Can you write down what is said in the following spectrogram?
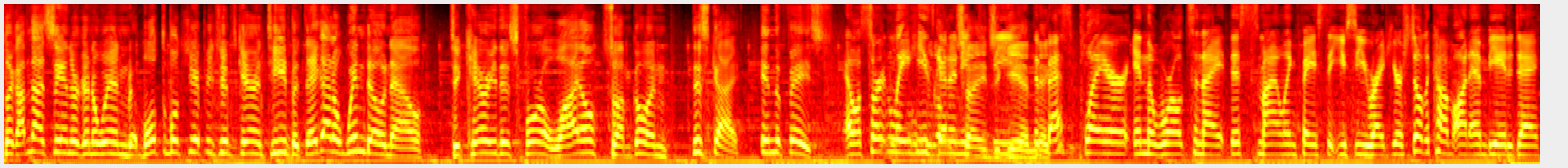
Look, I'm not saying they're going to win multiple championships guaranteed, but they got a window now to carry this for a while. So I'm going this guy in the face. Oh, well, certainly he's going to need to be again the next best player in the world tonight. This smiling face that you see right here, still to come on NBA Today.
